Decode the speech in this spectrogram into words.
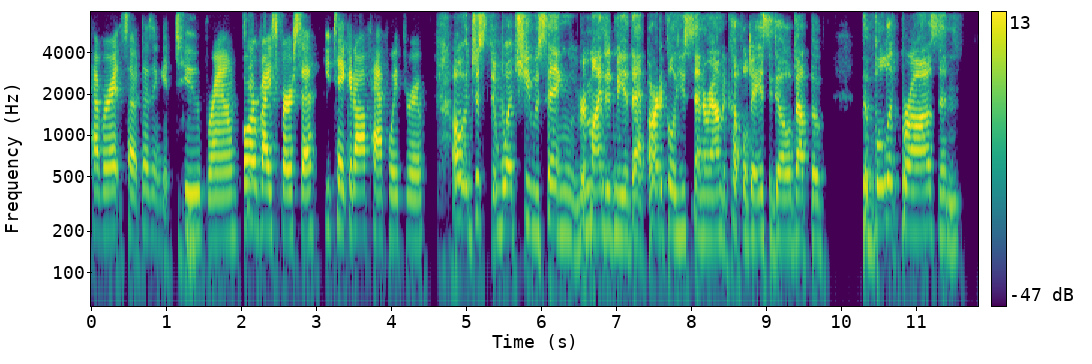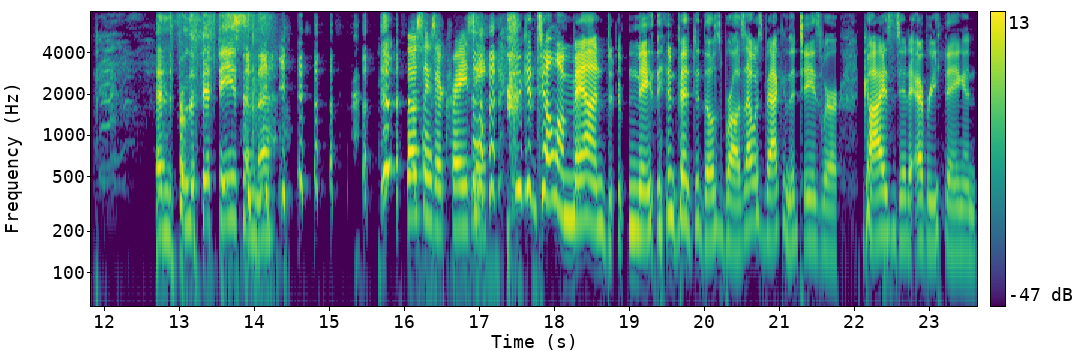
cover it so it doesn't get Mm-hmm. too brown, or vice versa. You take it off halfway through. Oh, just what she was saying reminded me of that article you sent around a couple days ago about the the bullet bras and and from the 50s and the Those things are crazy. you can tell a man made invented those bras. That was back in the days where guys did everything, and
